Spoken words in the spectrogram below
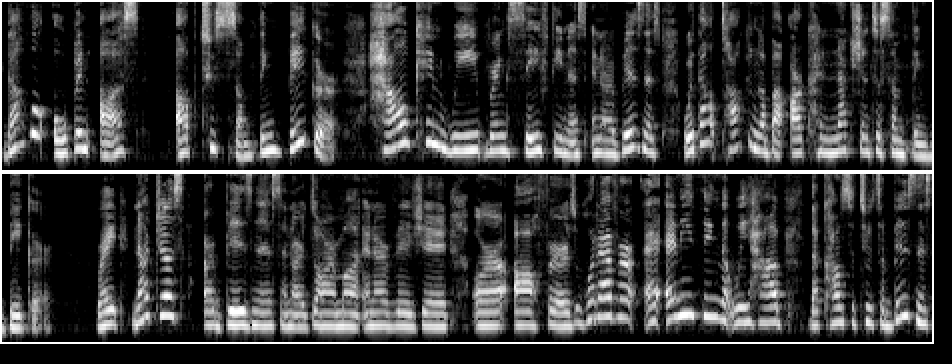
that will open us up to something bigger. How can we bring safetiness in our business without talking about our connection to something bigger? right? Not just our business and our dharma and our vision or our offers, whatever, anything that we have that constitutes a business.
